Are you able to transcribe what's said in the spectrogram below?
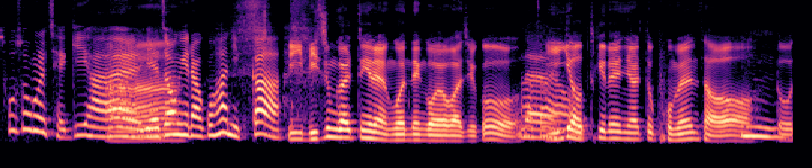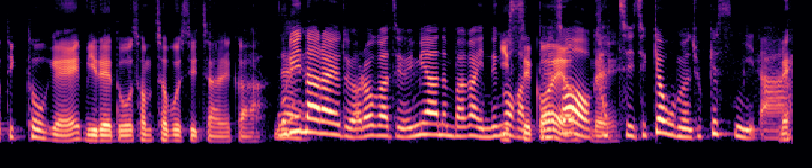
소송을 제기할 아. 예정이라고 하니까 이 미중 갈등이랑 연관된 거여가지고 맞아요. 이게 어떻게 되냐를 또 보면서 음. 또 틱톡의 미래도 점쳐볼 수 있지 않을까. 네. 우리나라에도 여러 가지 의미하는 바가 있는 것 같아서 거예요. 네. 같이 지켜보면 좋겠습니다. 네.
